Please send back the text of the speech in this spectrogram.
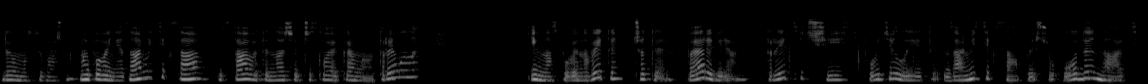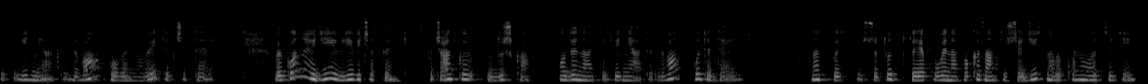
Дивимося уважно. Ми повинні замість х підставити наше число, яке ми отримали, і в нас повинно вийти 4. Перевіряю. 36 поділити. Замість х пишу 11, відняти 2, повинно вийти 4. Виконую дії в лівій частинці. Спочатку в дужках. 11 відняти 2 буде 9. Надписую, що тут я повинна показати, що я дійсно виконувала цю дію.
